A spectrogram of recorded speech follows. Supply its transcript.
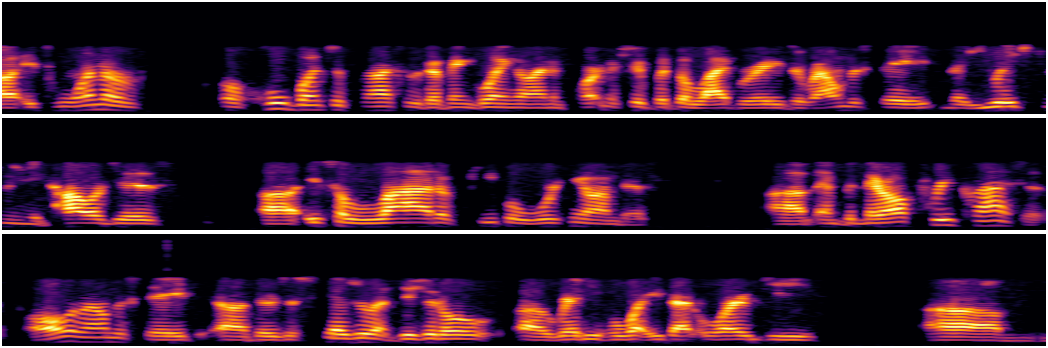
uh, it's one of a whole bunch of classes that have been going on in partnership with the libraries around the state, the UH community colleges, uh, it's a lot of people working on this. Um, and but they're all free classes all around the state. Uh, there's a schedule at digitalreadyhawaii.org, um,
